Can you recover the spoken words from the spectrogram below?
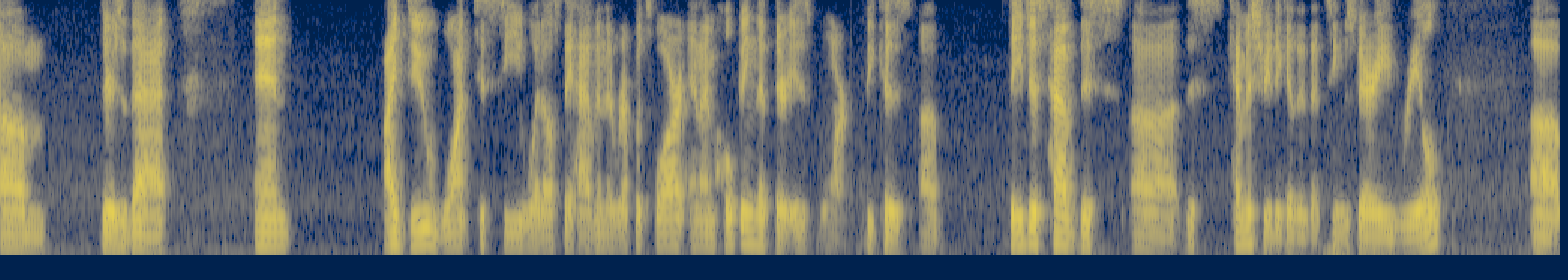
um, there's that, and I do want to see what else they have in their repertoire, and I'm hoping that there is more because uh, they just have this uh, this chemistry together that seems very real. Uh,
